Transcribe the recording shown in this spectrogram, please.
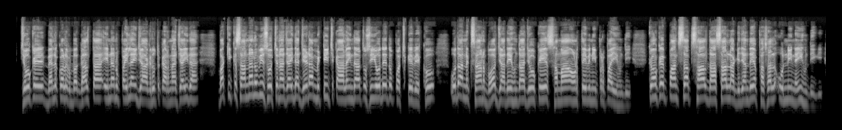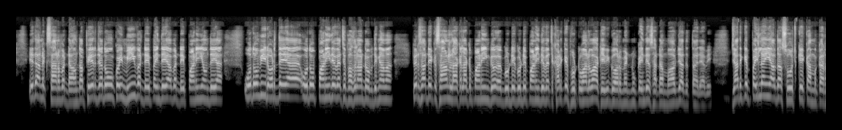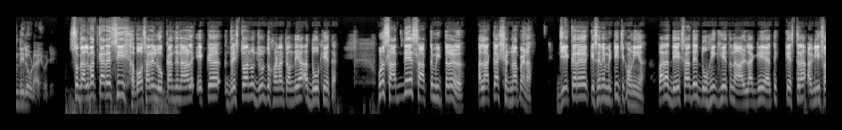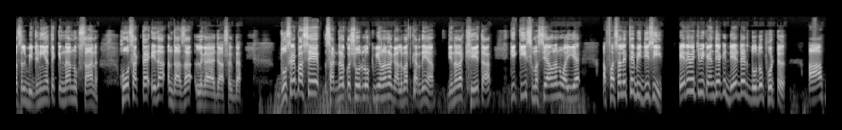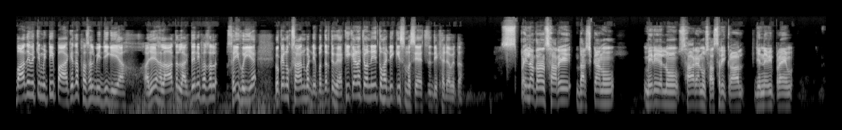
ਜੋ ਕਿ ਬਿਲਕੁਲ ਬ- ਗਲਤ ਆ, ਇਹਨਾਂ ਨੂੰ ਪਹਿਲਾਂ ਹੀ ਜਾਗਰੂਕ ਕਰਨਾ ਚਾਹੀਦਾ ਬਾਕੀ ਕਿਸਾਨਾਂ ਨੂੰ ਵੀ ਸੋਚਣਾ ਚਾਹੀਦਾ, ਜਿਹੜਾ ਮਿੱਟੀ ਚਕਾ ਲੈਂਦਾ, ਤੁਸੀਂ ਉਹਦੇ ਤੋਂ ਪੁੱਛ ਕੇ ਵੇਖੋ, ਉਹਦਾ ਨੁਕਸਾਨ ਬਹੁਤ ਜ਼ਿਆਦਾ ਹੁੰਦਾ, ਜੋ ਕਿ ਸਮਾਂ ਆਉਣ ਤੇ ਵੀ ਨਹੀਂ ਭਰਪਾਈ ਹੁੰਦੀ। ਕਿਉਂਕਿ 5-7 ਸਾਲ 10 ਸਾਲ ਲੱਗ ਜਾਂਦੇ ਆ, ਫਸਲ ਉਨੀ ਨਹੀਂ ਹੁੰਦੀਗੀ। ਇਹਦਾ ਨੁਕਸਾਨ ਵੱਡਾ ਹੁੰਦਾ। ਫਿਰ ਜਦੋਂ ਕੋਈ ਮੀਂਹ ਵੱਡੇ ਪੈਂਦੇ ਆ, ਵੱਡੇ ਪਾਣੀ ਆਉਂਦੇ ਆ ਉਦੋਂ ਵੀ ਰੁੜਦੇ ਆ, ਉਦੋਂ ਪਾਣੀ ਦੇ ਵਿੱਚ ਫਸਲਾਂ ਡੁੱਬਦੀਆਂ ਵਾ। ਫਿਰ ਸਾਡੇ ਕਿਸਾਨ ਲੱਖ ਲੱਖ ਪਾਣੀ ਗੋਡੇ ਗੋਡੇ ਪਾਣੀ ਦੇ ਵਿੱਚ ਖੜ ਕੇ ਫੋਟੋਆਂ ਲਵਾ ਕੇ ਵੀ ਗਵਰਨਮੈਂਟ ਨੂੰ ਕਹਿੰਦੇ ਸਾਡਾ ਮੁਆਵਜ਼ਾ ਦਿੱਤਾ ਜਾਵੇ। ਜਦ ਕਿ ਪਹਿਲਾਂ ਹੀ ਆਪਦਾ ਸੋਚ ਕੇ ਕੰਮ ਕਰਨ ਦੀ ਲੋੜ ਹੈ ਇਹੋ ਜੀ ਸੋ ਗੱਲਬਾਤ ਕਰ ਰਹੇ ਸੀ ਬਹੁਤ ਸਾਰੇ ਲੋਕਾਂ ਦੇ ਨਾਲ। ਇੱਕ ਦ੍ਰਿਸ਼ ਤੁਹਾਨੂੰ ਜ਼ਰੂਰ ਦਿਖਾਉਣਾ ਚਾਹੁੰਦੇ ਆ ਆ ਦੋ ਖੇਤ ਹੈ। ਹੁਣ 7.5 ਮੀਟਰ ਇਲਾਕਾ ਛੱਡਣਾ ਪੈਣਾ। ਜੇਕਰ ਕਿਸੇ ਨੇ ਮਿੱਟੀ ਚਕਾਉਣੀ ਆ ਪਰ ਦੇਖ ਸਕਦੇ ਦੋਹੀ ਖੇਤ ਨਾਲ ਲੱਗੇ ਹੈ ਤੇ ਕਿਸ ਤਰ੍ਹਾਂ ਅਗਲੀ ਫਸਲ ਬੀਜਣੀ ਹੈ ਤੇ ਕਿੰਨਾ ਨੁਕਸਾਨ ਹੋ ਸਕਦਾ ਹੈ ਇਹਦਾ ਅੰਦਾਜ਼ਾ ਲਗਾਇਆ ਜਾ ਸਕਦਾ। ਦੂਸਰੇ ਪਾਸੇ ਸਾਡੇ ਨਾਲ ਕੁਝ ਹੋਰ ਲੋਕ ਵੀ ਉਹਨਾਂ ਨਾਲ ਗੱਲਬਾਤ ਕਰਦੇ ਆ, ਜਿਨ੍ਹਾਂ ਦਾ ਖੇਤ ਆ ਕਿ ਕੀ ਸਮੱਸਿਆ ਉਹਨਾਂ ਨੂੰ ਆਈ ਹੈ। ਆ ਫਸਲ ਇੱਥੇ ਬੀਜੀ ਸੀ, ਇਹਦੇ ਵਿੱਚ ਵੀ ਕਹਿੰਦੇ ਆ ਕਿ 1.5 2-2 ਫੁੱਟ ਆਪ ਬਾਅਦ ਦੇ ਵਿੱਚ ਮਿੱਟੀ ਪਾ ਕੇ ਤਾਂ ਫਸਲ ਬੀਜੀ ਗਈ ਆ। ਅਜੇ ਹਾਲਾਤ ਲੱਗਦੇ ਨਹੀਂ ਫਸਲ ਸਹੀ ਹੋਈ ਹੈ, ਕਿਉਂਕਿ ਨੁਕਸਾਨ ਵੱਡੇ ਪੱਧਰ ਤੇ ਹੋਇਆ। ਕੀ ਕਹਿਣਾ ਚਾਹੁੰਦੇ ਜੀ? ਤੁਹਾਡੀ ਕੀ ਸਮੱਸਿਆ ਹੈ? ਇਸ ਤੇ ਦੇਖਿਆ ਜਾਵੇ ਤਾਂ। ਪਹਿਲਾਂ ਤਾਂ ਸਾਰੇ ਦਰਸ਼ਕਾਂ ਨੂੰ, ਮੇਰੇ ਵੱਲੋਂ ਸਾਰਿਆਂ ਨੂੰ ਸਤਿ ਸ੍ਰੀ ਅਕਾਲ, ਜਿੰਨੇ ਵੀ ਪ੍ਰਾਈਮ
